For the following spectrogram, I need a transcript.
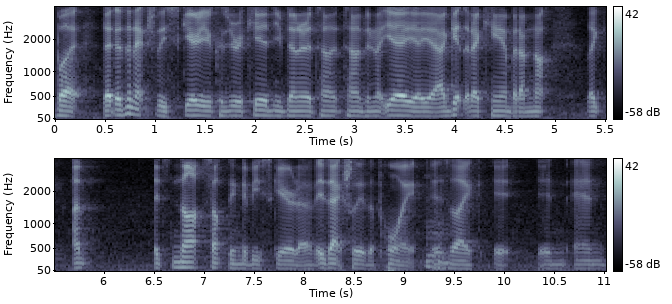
But that doesn't actually scare you because you're a kid and you've done it a ton of times. And you're like, yeah, yeah, yeah. I get that I can, but I'm not like I'm it's not something to be scared of is actually the point is mm. like it and and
